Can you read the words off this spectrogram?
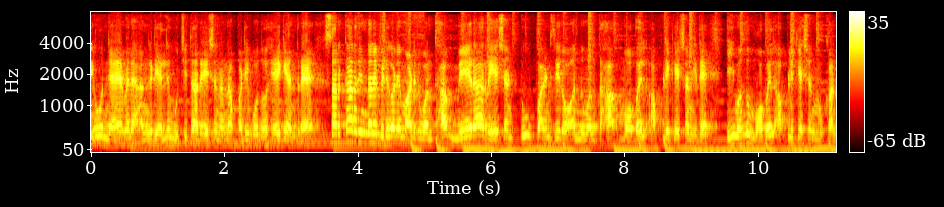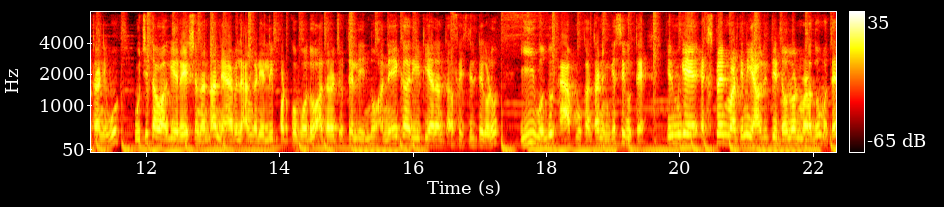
ನೀವು ನ್ಯಾಯಬೆಲೆ ಅಂಗಡಿಯಲ್ಲಿ ಉಚಿತ ರೇಷನ್ ಅನ್ನ ಪಡಿಬಹುದು ಹೇಗೆ ಅಂದ್ರೆ, ಸರ್ಕಾರದಿಂದಲೇ ಬಿಡುಗಡೆ ಮಾಡಿರುವಂತಹ Mera ration two point zero ಅನ್ನುವಂತಹ ಮೊಬೈಲ್ ಅಪ್ಲಿಕೇಶನ್ ಇದೆ. ಈ ಒಂದು ಮೊಬೈಲ್ ಅಪ್ಲಿಕೇಶನ್ ಮುಖಾಂತರ ನೀವು ಉಚಿತವಾಗಿ ರೇಷನ್ ಅನ್ನ ನ್ಯಾಯಬೆಲೆ ಅಂಗಡಿಯಲ್ಲಿ ಪಡ್ಕೋಬಹುದು ಅದರ ಜೊತೆಯಲ್ಲಿ ಇನ್ನೂ ಅನೇಕ ರೀತಿಯಾದಂತಹ ಫೆಸಿಲಿಟಿಗಳು ಈ ಒಂದು ಆಪ್ ಮುಖಾಂತರ ನಿಮಗೆ ಸಿಗುತ್ತೆ. ನಿಮಗೆ ಎಕ್ಸ್ಪ್ಲೇನ್ ಮಾಡ್ತೀನಿ ಯಾವ ರೀತಿ ಡೌನ್ಲೋಡ್ ಮಾಡೋದು ಮತ್ತೆ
